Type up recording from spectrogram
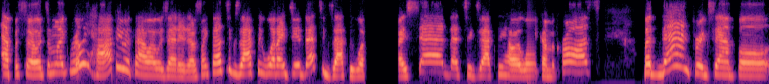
episodes, I'm like really happy with how I was edited. I was like, that's exactly what I did. That's exactly what I said. That's exactly how I want to come across. But then, for example,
